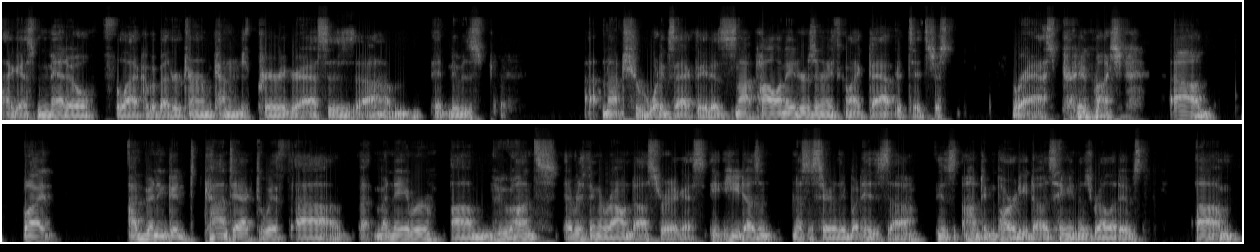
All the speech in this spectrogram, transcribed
I guess, meadow, for lack of a better term, kind of just prairie grasses. Um, it, it was I'm not sure what exactly it is. It's not pollinators or anything like that. It's it's just grass, pretty much. Um, but I've been in good contact with uh, my neighbor um, who hunts everything around us. Or I guess he, he doesn't necessarily, but his uh, his hunting party does. He and his relatives. Um,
